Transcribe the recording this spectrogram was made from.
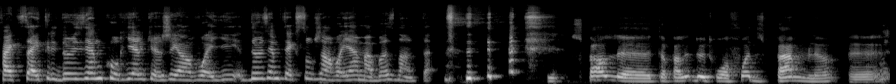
Fait que ça a été le deuxième courriel que j'ai envoyé, deuxième texto que j'ai envoyé à ma boss dans le temps. Tu parles, tu as parlé deux, trois fois du PAM, là. Euh, Oui.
